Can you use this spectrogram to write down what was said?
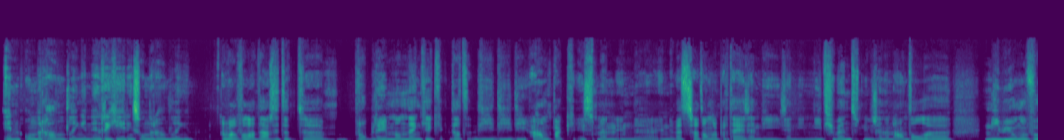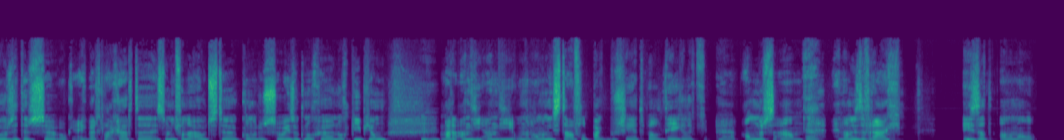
in onderhandelingen, in regeringsonderhandelingen? Wel, voilà, daar zit het uh, probleem dan, denk ik. Dat die, die, die aanpak is men in de, in de wedstrijd. Andere partijen zijn die, zijn die niet gewend. Nu er zijn een aantal uh, nieuwe jonge voorzitters. Uh, ook Egbert Lachaert is nog niet van de oudste. Conor Rousseau is ook nog, nog piepjong. Mm -hmm. Maar aan die, aan die onderhandelingstafel pakt Boucher het wel degelijk anders aan. Ja. En dan is de vraag, is dat allemaal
